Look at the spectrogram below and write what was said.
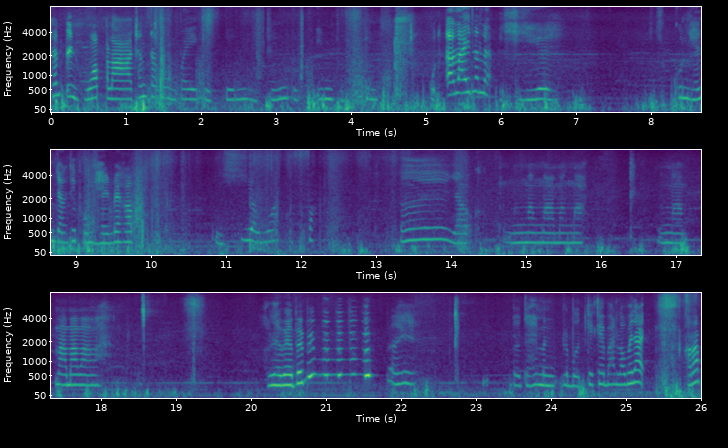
ฉันเป็นหัวปลา ฉันจะต้องไปกดดินฉันกดอินกดกินก ดอะไรนั่นแหละไอ้เฮียคุณเห็นอย่างที่ผมเห็นไหมครับไอ้เฮีย what the fuck เอ้ยอย่ามามามามามามามามามาเร็วเร็วไปปปปปปเดี๋ยวจะให้มันระเบิดใกล้ๆบ้านเราไม่ได้ ครับ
